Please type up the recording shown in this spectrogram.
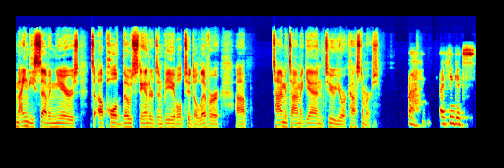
97 years to uphold those standards and be able to deliver uh, time and time again to your customers? I think it's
